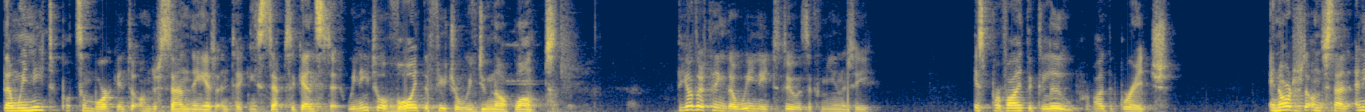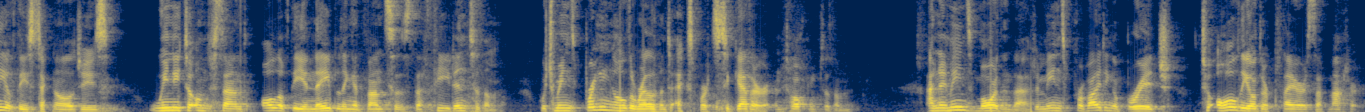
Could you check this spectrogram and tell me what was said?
then we need to put some work into understanding it and taking steps against it. We need to avoid the future we do not want. The other thing that we need to do as a community is provide the glue, provide the bridge. In order to understand any of these technologies, we need to understand all of the enabling advances that feed into them, which means bringing all the relevant experts together and talking to them. And it means more than that. It means providing a bridge to all the other players that matter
